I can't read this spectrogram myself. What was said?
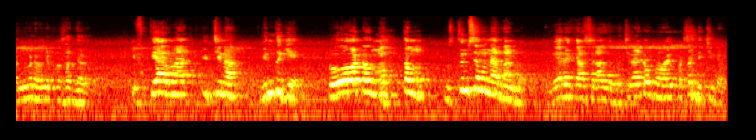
కందుకుంట వెంకటప్రసాద్ గారు. ఇఫ్తార్ ఇచ్చిన విందుకి టోటల్ మొత్తం ముస్లిమ్సే ఉన్నారు దాంట్లో. వేరే క్యాస్ట్ రాలేదు. వచ్చినట్టు ఒక ఫైవ్ పర్సెంట్ ఇచ్చింటారు.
